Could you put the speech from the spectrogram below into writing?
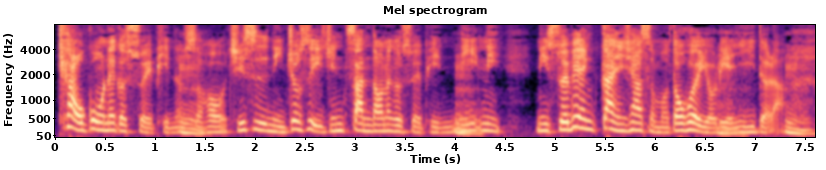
跳过那个水平的时候，其实你就是已经站到那个水平，你你。你随便干一下什么都会有涟漪的啦，嗯，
